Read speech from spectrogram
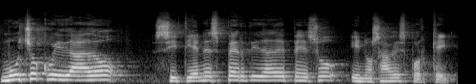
Mucho cuidado si tienes pérdida de peso y no sabes por qué.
